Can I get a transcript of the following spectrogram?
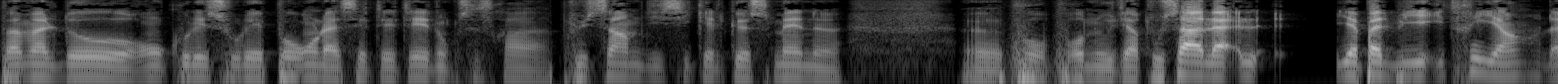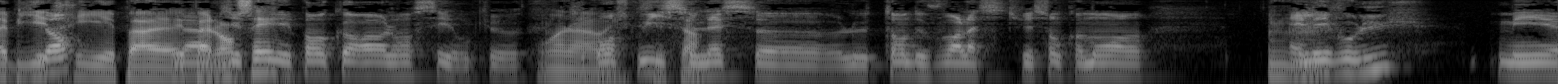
pas mal d'eau auront coulé sous les ponts là cet été, donc ce sera plus simple d'ici quelques semaines euh, pour pour nous dire tout ça. Il n'y a pas de billetterie, hein. La billetterie n'est pas, est pas lancée. La n'est pas encore lancée, donc euh, je pense oui, il se laisse euh, le temps de voir la situation, comment mhm. elle évolue. Mais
